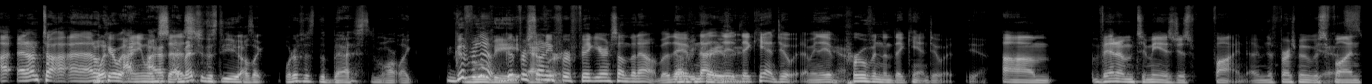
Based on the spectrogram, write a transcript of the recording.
I and I'm t- I don't care what anyone I, says. I mentioned this to you. I was like, "What if it's the best?" More like, Good for them. Good for Sony ever. for figuring something out. But That'd they've not. They, they can't do it. I mean, they've Yeah. proven that they can't do it. Yeah. Um, Venom to me is just fine. I mean, the first movie was Yeah, fun.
